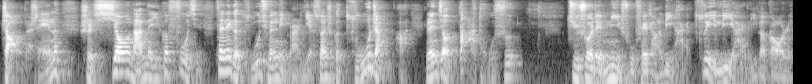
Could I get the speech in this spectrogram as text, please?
找的谁呢？是萧南的一个父亲，在那个族群里面也算是个族长啊，人叫大土司。据说这秘书非常厉害，最厉害的一个高人。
